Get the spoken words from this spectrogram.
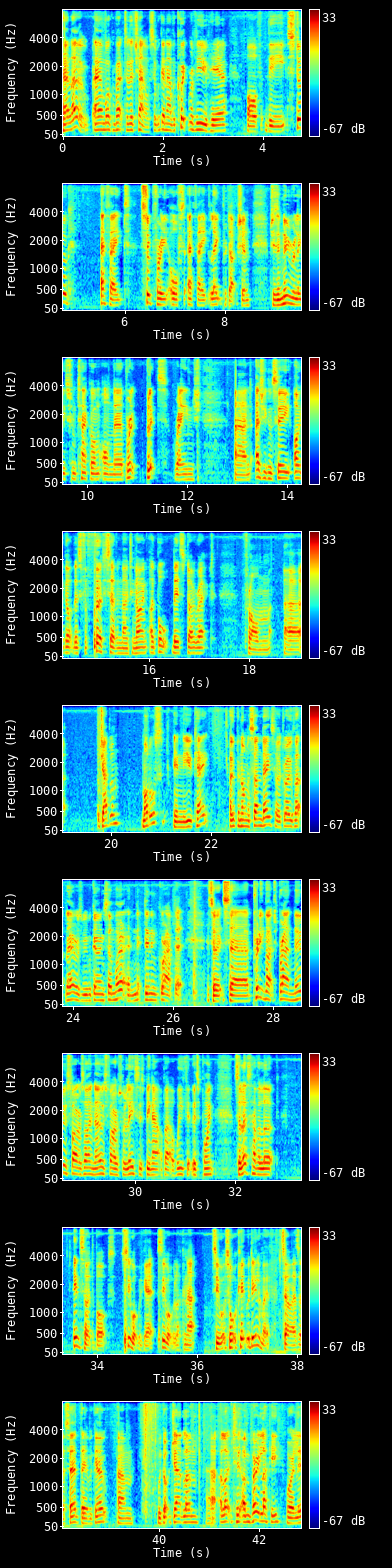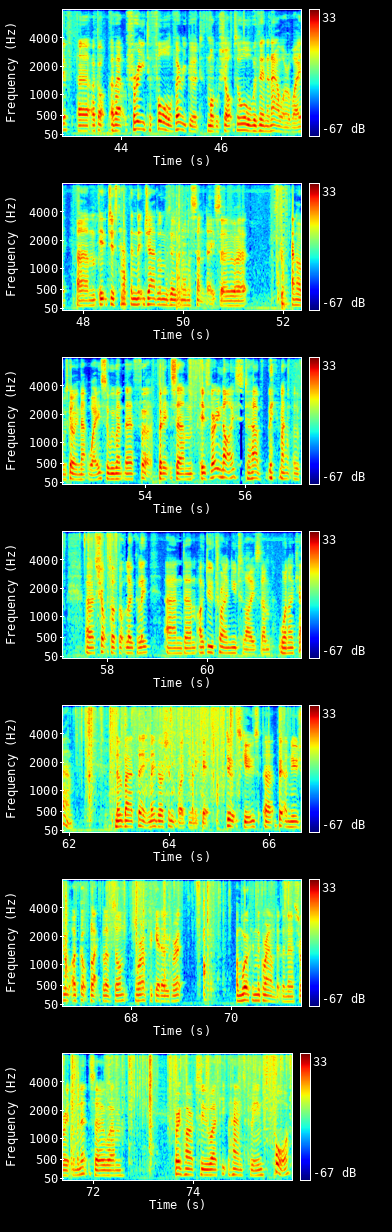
Hello and welcome back to the channel. So we're going to have a quick review here of the Stug F8, Stug Free Ausf F8 late production, which is a new release from Takom on their Blitz range. And as you can see, I got this for $37.99. I bought this direct from uh, Jadlam Models in the UK. Open on a Sunday, so I drove up there as we were going somewhere and nipped in and grabbed it. So it's uh, pretty much brand new as far as I know, as far as release. has been out about a week at this point. So let's have a look inside the box, see what we get, see what we're looking at, see what sort of kit we're dealing with. So as I said, there we go. Um, we got Jadlam. Uh, I like to. I'm very lucky where I live. Uh, I got about three to four very good model shops, all within an hour away. Um, it just happened that Jadlam was open on a Sunday, so uh, and I was going that way, so we went there first. But it's um, it's very nice to have the amount of uh, shops I've got locally, and um, I do try and utilise them when I can. No bad thing. Maybe I shouldn't buy so many kits. Do excuse, a uh, bit unusual. I've got black gloves on. We'll have to get over it. I'm working the ground at the nursery at the minute, so um, very hard to uh, keep the hands clean for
